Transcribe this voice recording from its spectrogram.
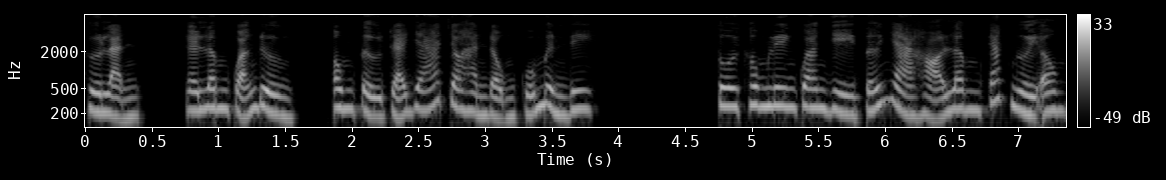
hừ lạnh, "Ngài Lâm quản đường, ông tự trả giá cho hành động của mình đi. Tôi không liên quan gì tới nhà họ Lâm các người ông.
